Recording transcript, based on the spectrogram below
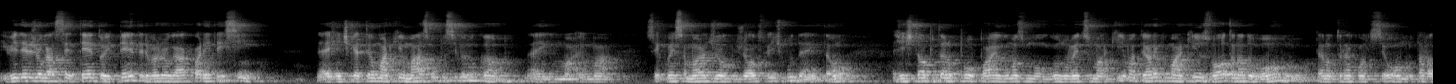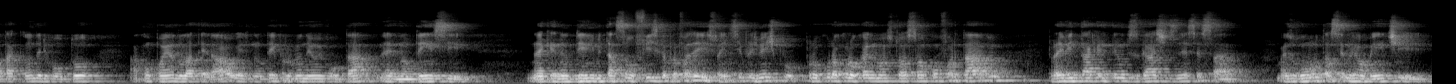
em vez dele jogar 70, 80, ele vai jogar 45. Né? A gente quer ter o Marquinhos o máximo possível no campo, né? Uma, uma sequência maior de jogos que a gente puder. Então, a gente está optando por poupar em algumas, alguns momentos o Marquinhos, mas tem hora que o Marquinhos volta na do Romulo, até no treino aconteceu, o Romulo estava atacando, ele voltou acompanhando o lateral, ele não tem problema nenhum em voltar, né? ele não tem esse, né, que não tem limitação física para fazer isso, a gente simplesmente procura colocar ele numa situação confortável para evitar que ele tenha um desgaste desnecessário. Mas o Romulo está sendo realmente,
